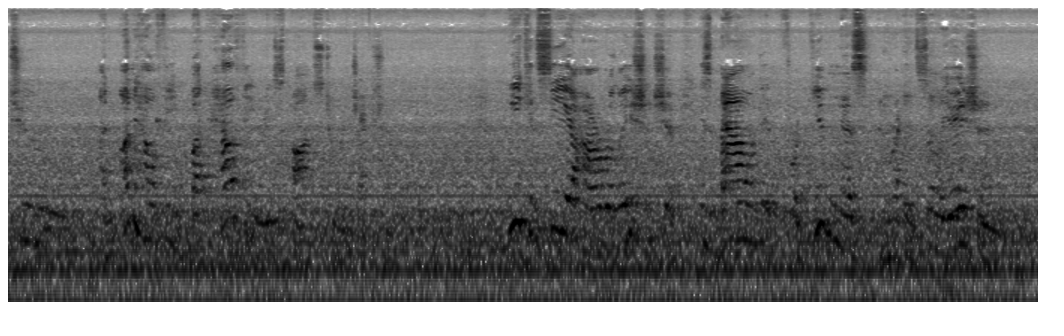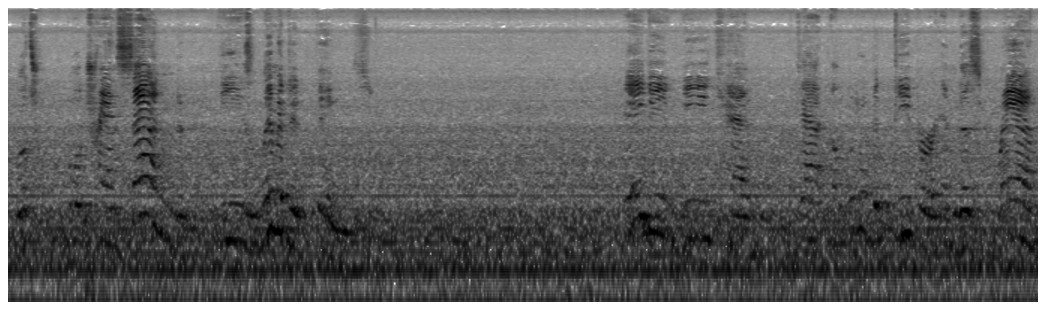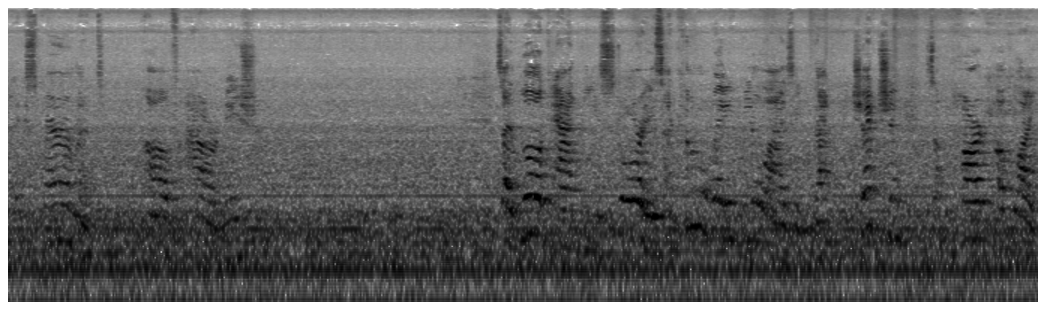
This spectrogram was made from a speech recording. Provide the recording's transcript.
to an unhealthy but healthy response to rejection. We can see our relationship is bound in forgiveness and reconciliation will, will transcend these limited things. Maybe we can get a little bit deeper in this grand experiment of our nation. As I look at these stories, I come away realizing that rejection is a part of life.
